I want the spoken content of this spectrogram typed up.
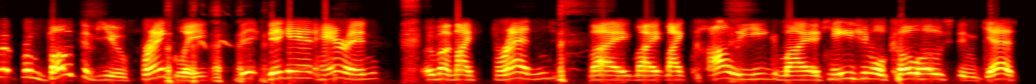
the, from both of you, frankly. Big, Big Ant My friend, my my my colleague, my occasional co-host and guest.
